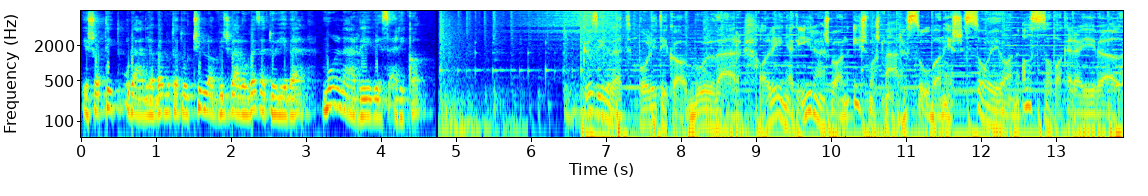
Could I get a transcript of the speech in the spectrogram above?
és a TIT Uránia bemutató csillagvizsgáló vezetőjével, Molnár Révész Erika. Közélet, politika, bulvár. A lényeg írásban és most már szóban is. Szóljon a szavak erejével!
